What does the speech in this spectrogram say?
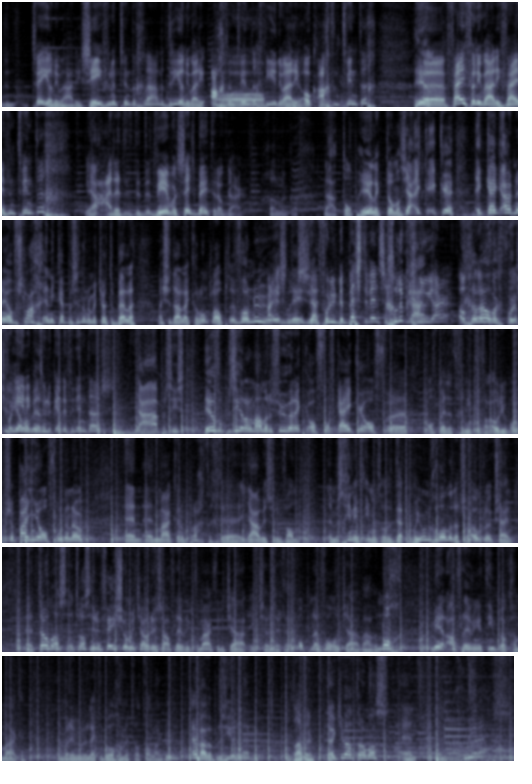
de 2 januari 27 graden. 3 januari 28. Oh, 4 januari ook heerlijk. 28. Heel Eh 5 januari 25. Ja, het weer wordt steeds beter ook daar. gelukkig. Nou, top. Heerlijk, Thomas. Ja, ik, ik, eh, ik kijk uit naar jouw verslag. En ik heb er zin in om met jou te bellen als je daar lekker rondloopt. En voor nu Maar is deze... ja, voor u de beste wensen. Gelukkig Ja, nieuwjaar. Ook geweldig voor, voor, voor jullie Erik weer- natuurlijk en de vriendin thuis. Ja, precies. Heel veel plezier allemaal met het vuurwerk. Of, of kijken. Of, eh, of met het genieten van oliebol of champagne. Of hoe dan ook. En, en maak er een prachtige eh, jaarwisseling van. En misschien heeft iemand wel de 30 miljoen gewonnen. Dat zou ook leuk zijn. Eh, Thomas, het was weer een feestje om met jou deze aflevering te maken dit jaar. Ik zou zeggen op naar volgend jaar waar we nog meer afleveringen Team Talk gaan maken. En waarin we lekker doorgaan met wat we al lang doen. En waar we plezier in hebben. Tot later. Dankjewel Thomas. En een goede reis.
